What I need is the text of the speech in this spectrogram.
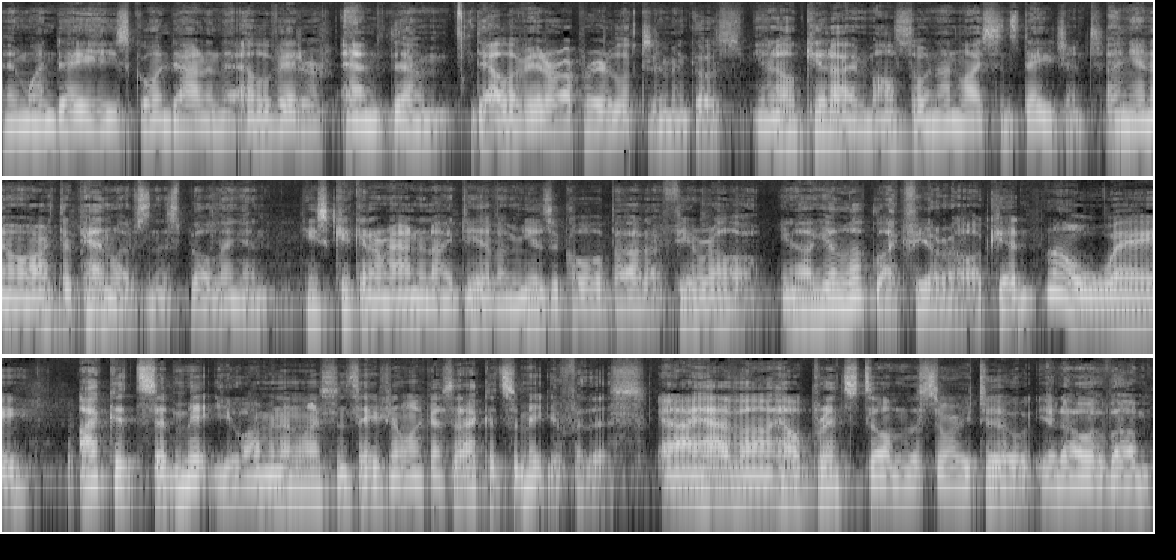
And one day he's going down in the elevator, and um, the elevator operator looked at him and goes, You know, kid, I'm also an unlicensed agent. And you know, Arthur Penn lives in this building, and he's kicking around an idea of a musical about a Fiorello. You know, you look like Fiorello, kid. No way. I could submit you. I'm an unlicensed agent. Like I said, I could submit you for this. And I have uh, Hal Prince telling the story, too, you know, of. Um,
